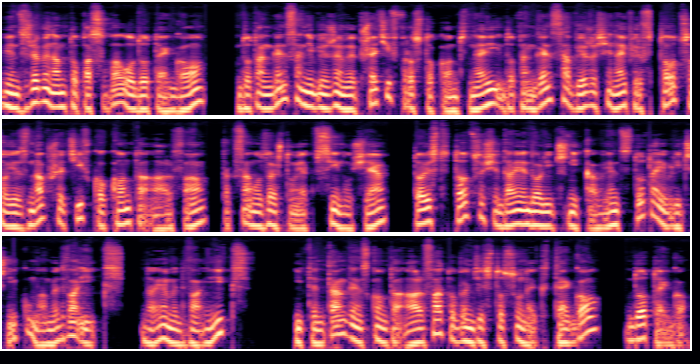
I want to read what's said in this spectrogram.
Więc żeby nam to pasowało do tego, do tangensa nie bierzemy przeciwprostokątnej, do tangensa bierze się najpierw to, co jest naprzeciwko kąta alfa, tak samo zresztą jak w sinusie. To jest to, co się daje do licznika, więc tutaj w liczniku mamy 2x. Dajemy 2x i ten tangens kąta alfa to będzie stosunek tego do tego.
